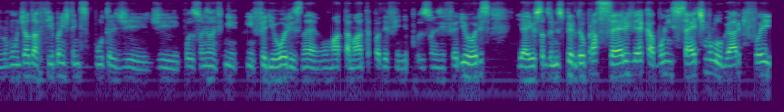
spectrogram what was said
no Mundial da FIBA a gente tem disputa de, de posições inferiores, né, um mata-mata para definir posições inferiores, e aí os Estados Unidos perdeu para a Sérvia e acabou em sétimo lugar, que foi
